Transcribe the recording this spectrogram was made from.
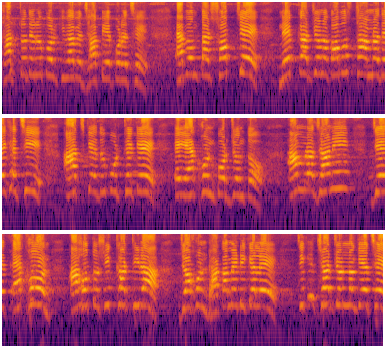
ছাত্রদের উপর কীভাবে ঝাঁপিয়ে পড়েছে এবং তার সবচেয়ে নেককারজনক অবস্থা আমরা দেখেছি আজকে দুপুর থেকে এই এখন পর্যন্ত। আমরা জানি যে এখন আহত শিক্ষার্থীরা যখন ঢাকা মেডিকেলে চিকিৎসার জন্য গিয়েছে,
